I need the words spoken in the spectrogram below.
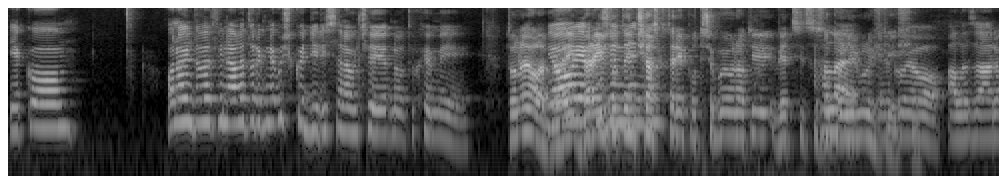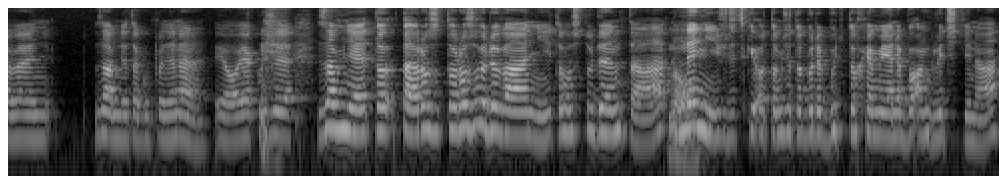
jako, ono jim to ve finále tolik neuškodí, když se naučí jednou tu chemii. To ne, ale Jo, bere, jako, bere jim to ten není- čas, který potřebují na ty věci, co jsou pro ně důležitější. jako jo, ale zároveň za mě tak úplně ne, jo, jakože za mě to, ta roz, to rozhodování toho studenta No. není vždycky o tom, že to bude buď to chemie nebo angličtina,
